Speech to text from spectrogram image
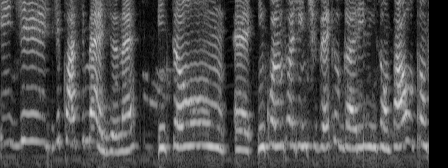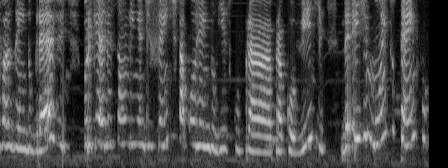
e de, de classe média, né? Então, é, enquanto a gente vê que os garis em São Paulo estão fazendo greve, porque eles são linha de frente, está correndo risco para a Covid desde muito tempo,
